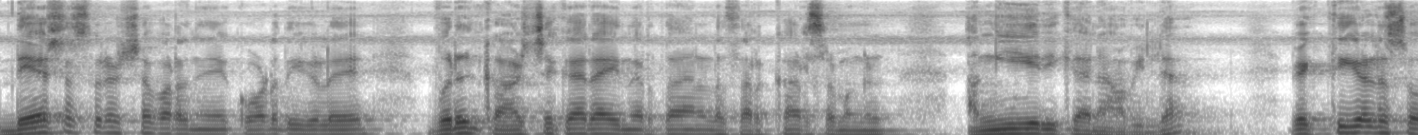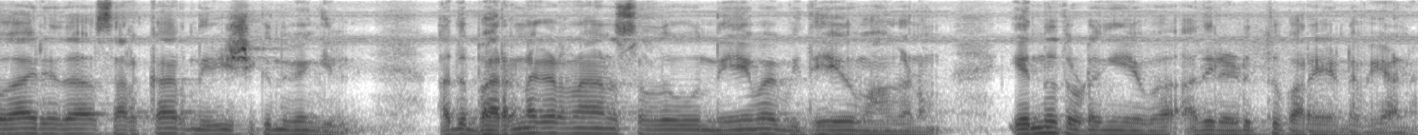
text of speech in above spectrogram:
ദേശസുരക്ഷ പറഞ്ഞ് കോടതികളെ വെറും കാഴ്ചക്കാരായി നിർത്താനുള്ള സർക്കാർ ശ്രമങ്ങൾ അംഗീകരിക്കാനാവില്ല. വ്യക്തികളുടെ സ്വകാര്യത സർക്കാർ നിരീക്ഷിക്കുന്നുവെങ്കിൽ അത് ഭരണഘടനാനുസൃതവും നിയമവിധേയവുമാകണം എന്ന് തുടങ്ങിയവ അതിലെടുത്തു പറയേണ്ടവയാണ്.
